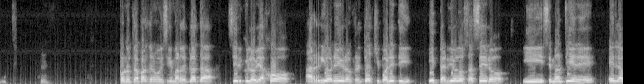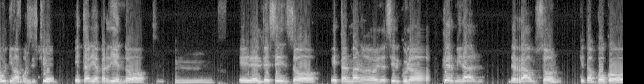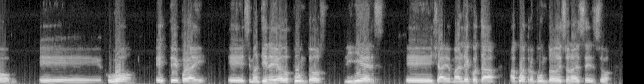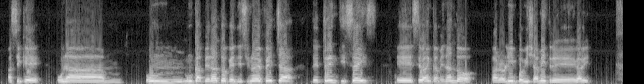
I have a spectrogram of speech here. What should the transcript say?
por nuestra parte tenemos que decir que Mar del Plata, Círculo viajó a Río Negro, enfrentó a Chipoletti y perdió 2 a 0 y se mantiene en la última posición. Estaría perdiendo mm, el, el descenso, está en manos de hoy de Círculo Germinal, de Rawson, que tampoco eh, jugó. Este, por ahí eh, se mantiene ahí a dos puntos. Liniers, eh, ya más lejos, está a cuatro puntos de zona de descenso. Así que una mm, un, un campeonato que en 19 fechas de 36 eh, se va encaminando para Olimpo Villamitre, Gaby.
